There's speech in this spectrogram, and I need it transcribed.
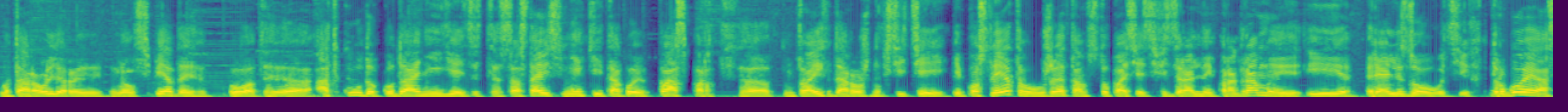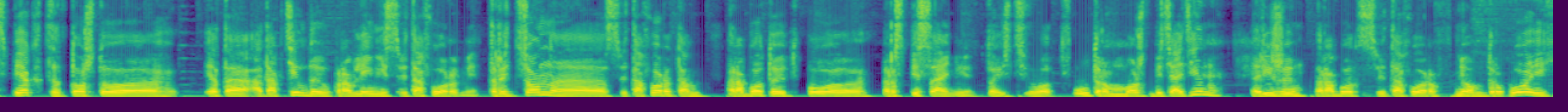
мотороллеры, велосипеды. Вот. Откуда, куда они ездят. Составить некий такой паспорт э, твоих дорожных сетей. И после этого уже там вступать в эти федеральные программы и, и реализовывать их. Другой аспект то, что это адаптивное управление светофорами. Традиционно светофоры там работают по расписанию. То есть вот утром может быть один режим работы светофоров, днем другой,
